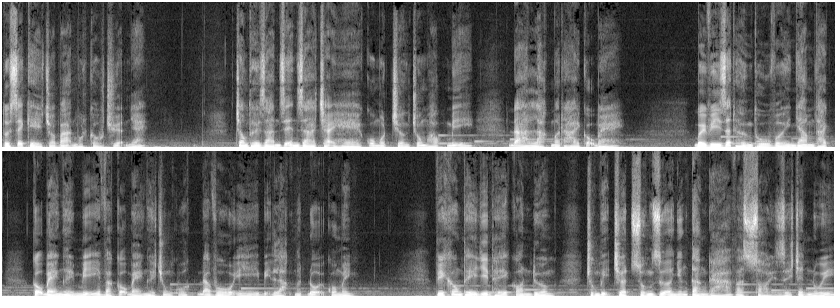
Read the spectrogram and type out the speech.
Tôi sẽ kể cho bạn một câu chuyện nhé trong thời gian diễn ra trại hè của một trường trung học Mỹ đã lạc mất hai cậu bé. Bởi vì rất hứng thú với nham thạch, cậu bé người Mỹ và cậu bé người Trung Quốc đã vô ý bị lạc mất đội của mình. Vì không thể nhìn thấy con đường, chúng bị trượt xuống giữa những tảng đá và sỏi dưới chân núi,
